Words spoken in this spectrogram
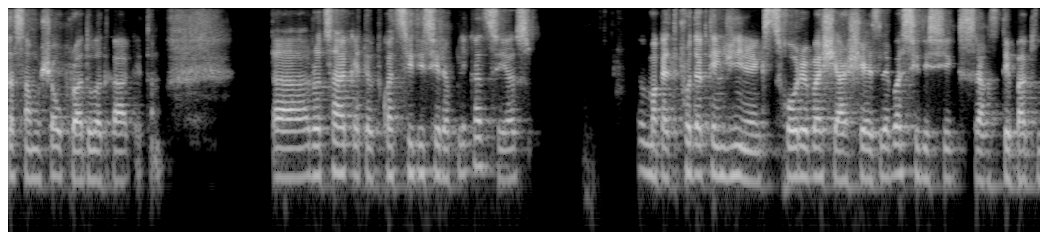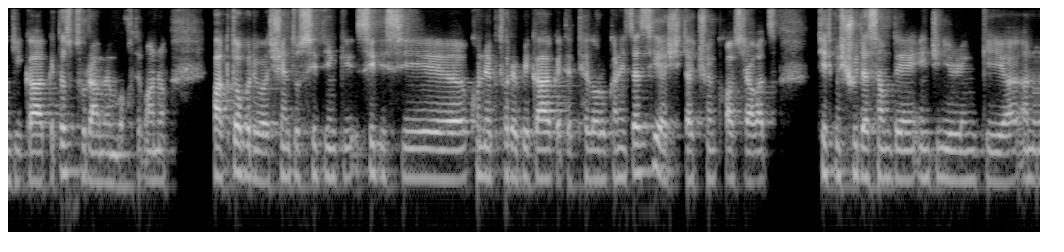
და სამუშაო უფრო ადვილად გააკეთონ. და როცა აკეთებ თქვა CDC რეპლიკაციას მაგალითად product engineering-ს ცხოვრებაში არ შეიძლება CDC-ს რაღაც debugging-ი გააკეთოს თუ რამე მოხდება. ანუ ფაქტობრივად შენ თუ CDC კონექტორები გააკეთებ თელ ორგანიზაციაში და ჩვენ ყავს რაღაც თითქმის 700-მდე engineering-ი, ანუ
